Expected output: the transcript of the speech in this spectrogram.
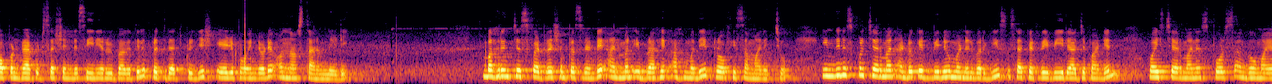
ഓപ്പൺ റാപ്പിഡ് സെഷന്റെ സീനിയർ വിഭാഗത്തിൽ പൃഥ്വിരാജ് പ്രജീഷ് ഏഴ് പോയിന്റോടെ ഒന്നാം സ്ഥാനം നേടി. Bahrain chess federation president Anmar Ibrahim Ahmadi trophy സമ്മാനിച്ചു. Indian school chairman advocate Binu Mannil Varghese secretary V Rajapandian vice ചെയർമാനും സ്പോർട്സ് അംഗവുമായ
